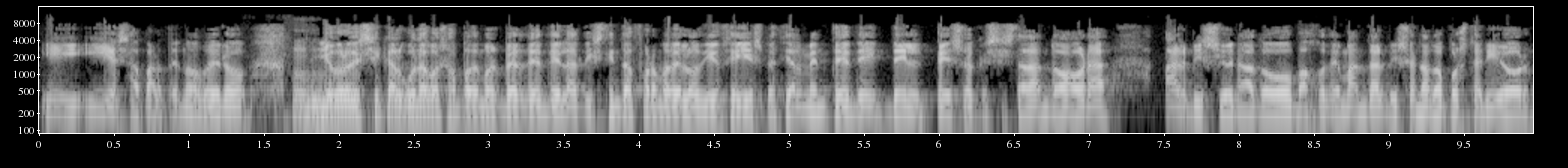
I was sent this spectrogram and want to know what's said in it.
y, esa parte, ¿no? Pero yo creo que sí que alguna cosa podemos ver de, la distinta forma de la audiencia y especialmente del peso que se está dando ahora al visionado bajo demanda, al visionado posterior,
